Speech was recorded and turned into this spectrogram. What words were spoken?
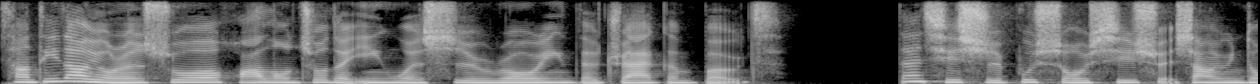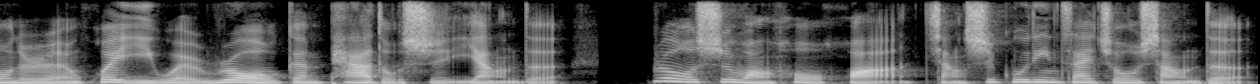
常听到有人说划龙舟的英文是 rowing the dragon boat，但其实不熟悉水上运动的人会以为 row 跟 paddle 是一样的。row 是往后划，桨是固定在舟上的。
